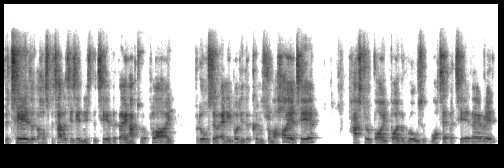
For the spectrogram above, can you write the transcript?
the tier that the hospitality is in is the tier that they have to apply, but also anybody that comes from a higher tier has to abide by the rules of whatever tier they're in.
